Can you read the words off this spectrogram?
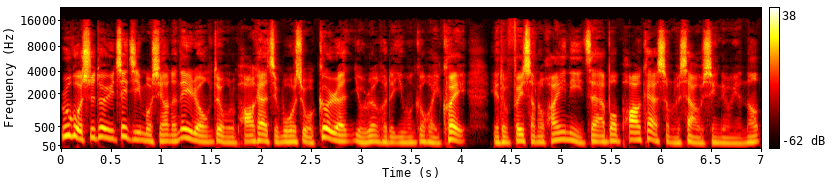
如果是对于这集某型药的内容，对我们的 Podcast 节目或是我个人有任何的疑问跟回馈，也都非常的欢迎你在 Apple Podcast 上面的下午星留言哦。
